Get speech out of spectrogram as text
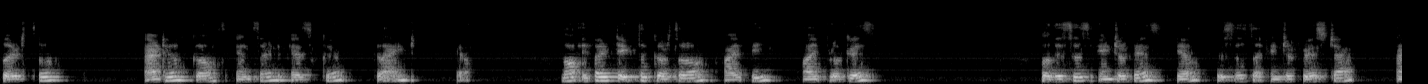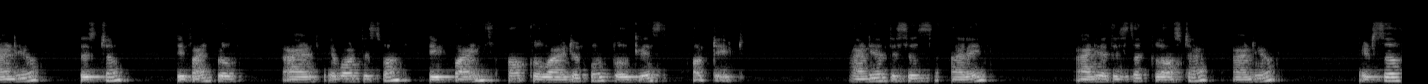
So it's a and here comes inside SQL client here. Now if I take the cursor on IP I progress. So this is interface here. This is the interface tab and here system define pro and about this one defines a provider for progress update and here this is array. And here this is the class tab and here it's a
